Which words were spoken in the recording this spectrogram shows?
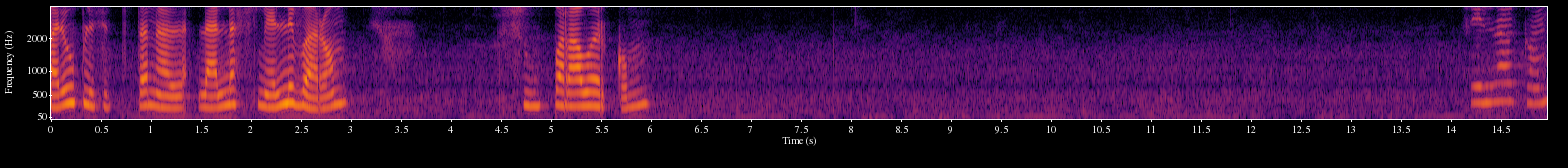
கருவேப்பிலை சேர்த்தா நல்ல நல்ல ஸ்மெல்லு வரும். சூப்பராகவும் இருக்கும். செல்லாக்கம்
